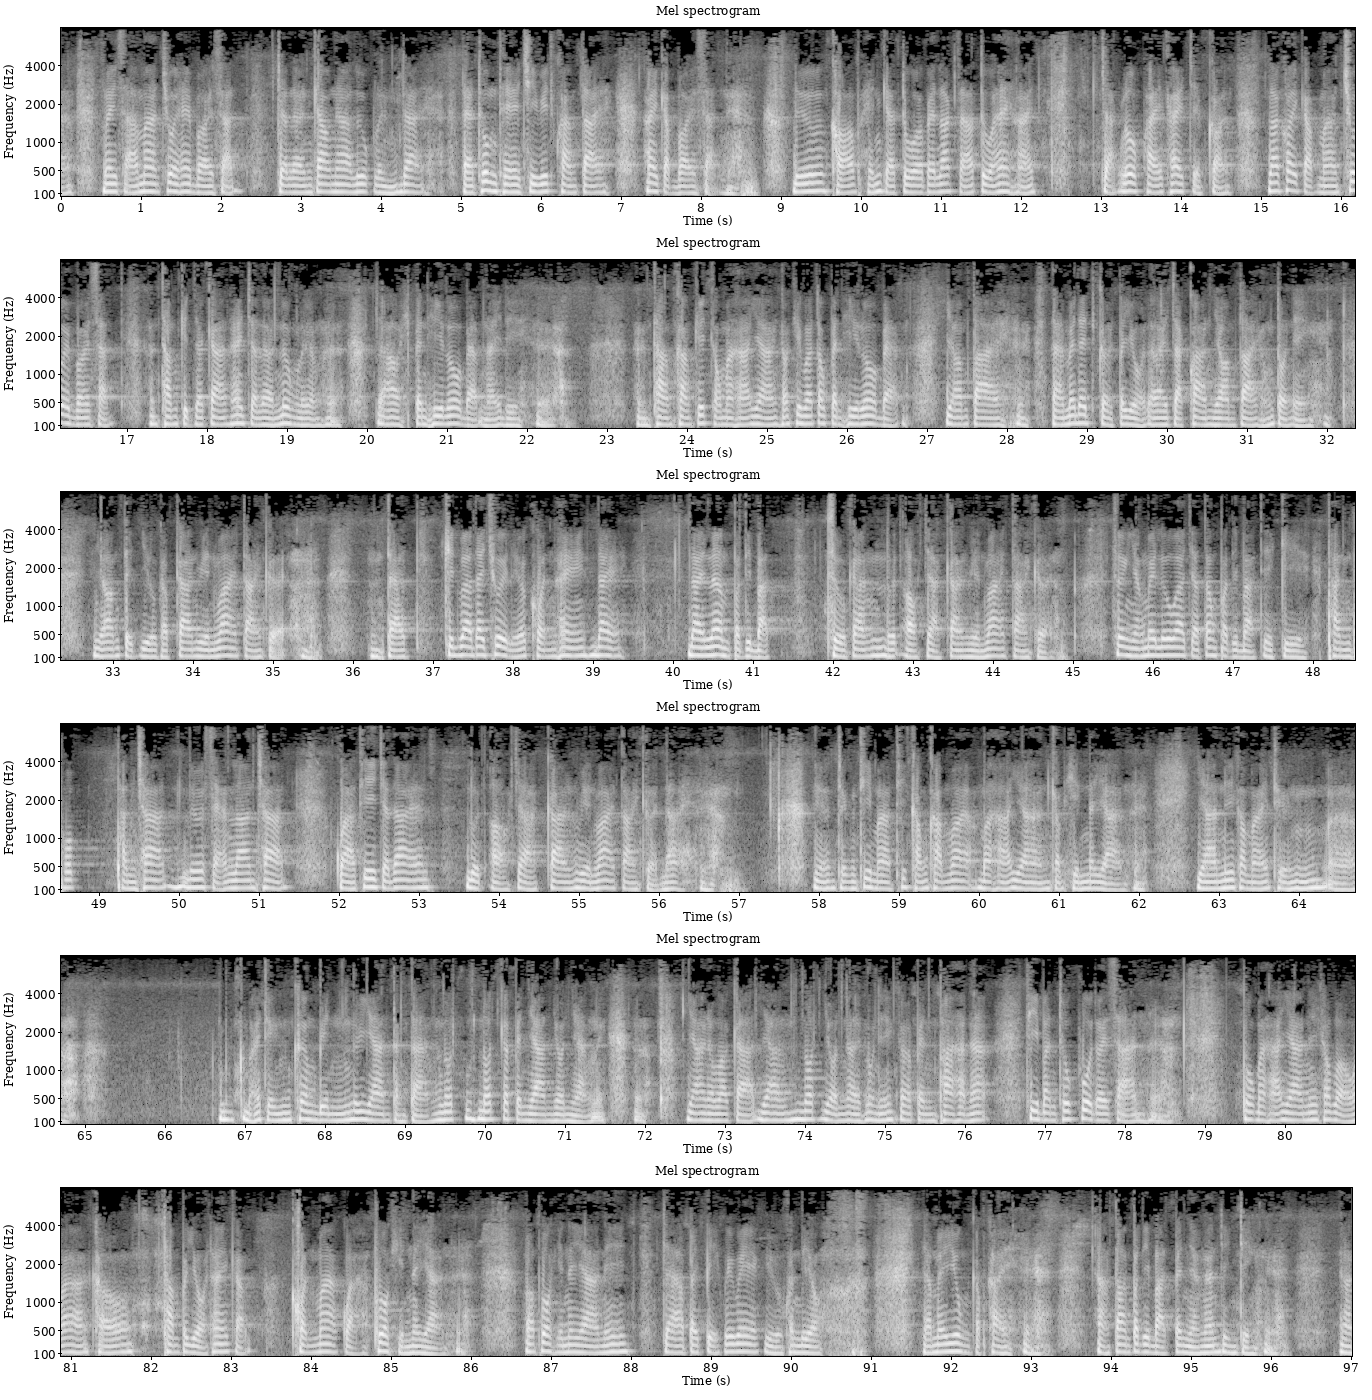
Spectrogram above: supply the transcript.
ไม่สามารถช่วยให้บริษัทเจริญก้าวหน้าลูกหลึงได้ แต่ทุ่มเทชีวิตความตาย ให้กับบริษัทเนี่ยหรือขอเห็นแก่ตัวไปรักษาตัวให้หายจากโรคภัยไข้เจ็บก่อน แล้วค่อยกลับมาช่วยบริษัททำกิจการให้เจริญรุ่งเรืองจะเอาเป็นฮีโร่แบบไหนดีตามความคิดของมหายานเขาคิดว่าต้องเป็นฮีโร่แบบยอมตาย แต่ไม่ได้เกิดประโยชน์อะไรจากความยอมตายของตนเอง ยอมติดอยู่กับการเวียนว่ายตายเกิด แต่ คิดว่าได้ช่วยเหลือคนให้ได้ได้เริ่มปฏิบัติ สู่การหลุดออกจากการเวียนว่ายตายเกิด ซึ่งยังไม่รู้ว่าจะต้องปฏิบัติอีกกี่พันภพพันชาติหรือแสนล้านชาติ กว่าที่จะได้หลุดออกจากการเวียนว่ายตายเกิดได้เนี่ยถึงที่มาที่คำคำว่ามหายานกับหินนยานยานนี้ก็หมายถึง หมายถึงเครื่องบินหรือยานต่างๆรถรถก็เป็นยานยนต์อย่างหนึ่งยานอวกาศยานรถยนต์อะไรพวกนี้ก็เป็นพาหนะที่บรรทุกผู้โดยสารพวกมหายานนี้เขาบอกว่าเขาทำประโยชน์ให้กับคนมากกว่าพวกหินในยาน เพราะพวกหินในยานนี้จะไปปีกวิเวกอยู่คนเดียว จะไม่ยุ่งกับใครตอนปฏิบัติเป็นอย่างนั้นจริงๆตอน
